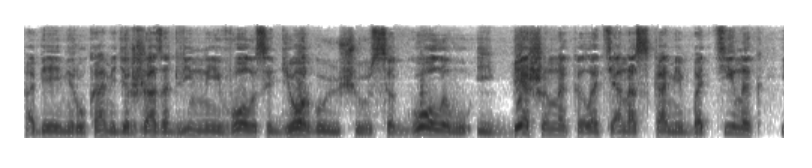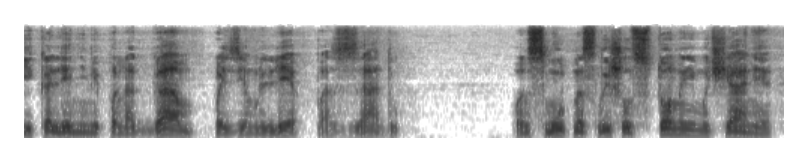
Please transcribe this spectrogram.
обеими руками держа за длинные волосы дергающуюся голову и бешено колотя носками ботинок и коленями по ногам, по земле, по заду. Он смутно слышал стоны и мычания —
